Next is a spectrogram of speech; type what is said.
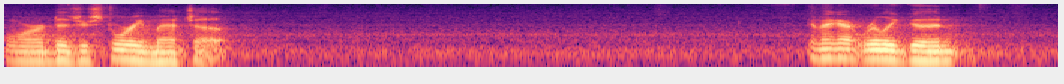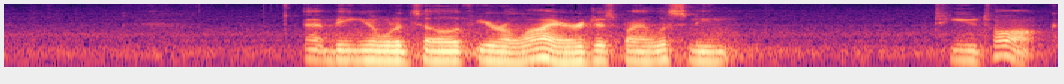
or does your story match up? And I got really good at being able to tell if you're a liar just by listening to you talk.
